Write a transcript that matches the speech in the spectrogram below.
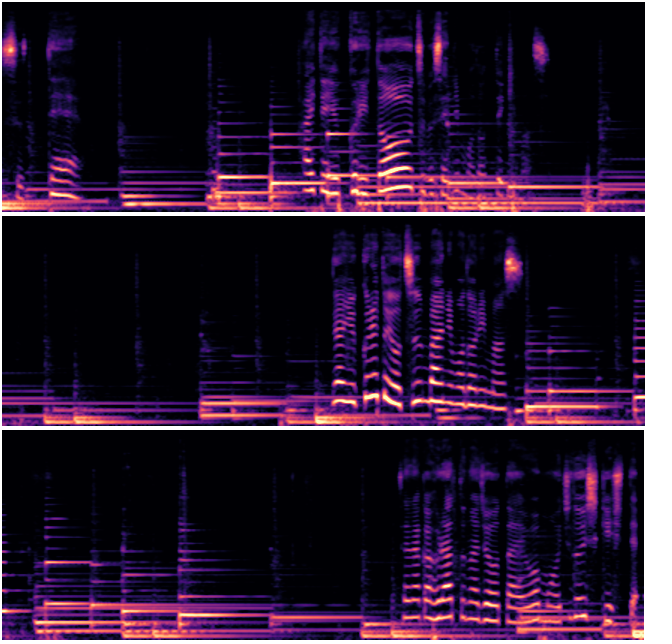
吸って。吐いてゆっくりとうつ伏せに戻っていきます。ではゆっくりと四つん這いに戻ります。ラットな状態をもう一度意識して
